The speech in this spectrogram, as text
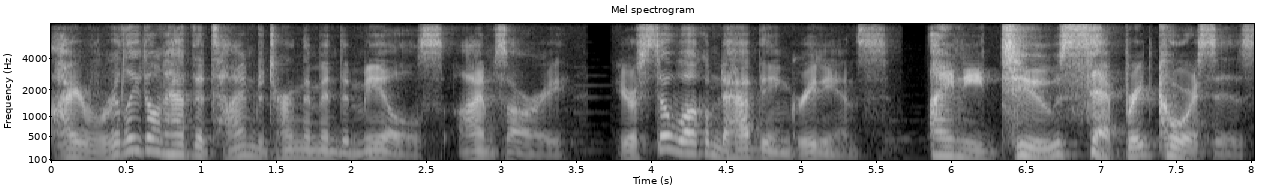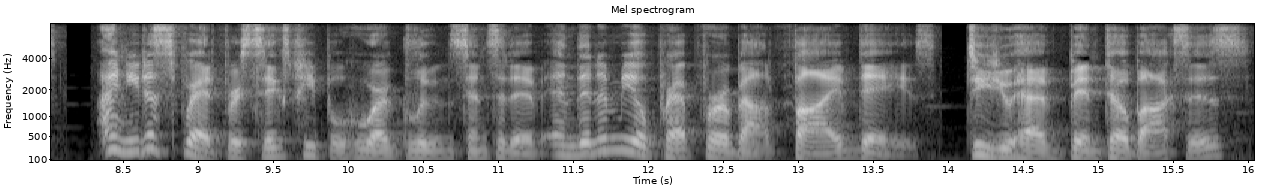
I really don't have the time to turn them into meals. I'm sorry. You're still welcome to have the ingredients. I need two separate courses. I need a spread for six people who are gluten sensitive and then a meal prep for about five days. Do you have bento boxes?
